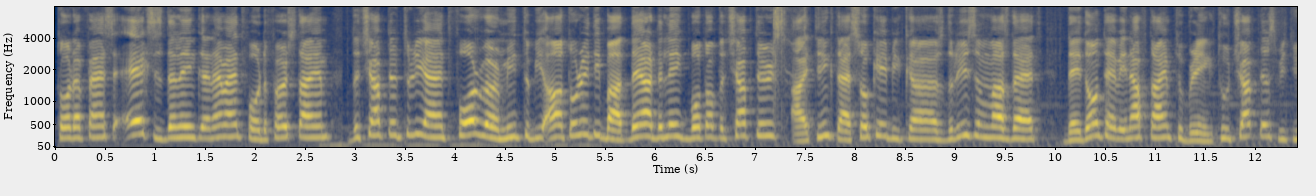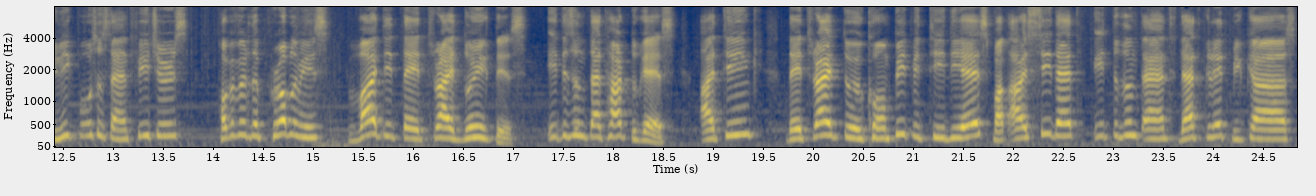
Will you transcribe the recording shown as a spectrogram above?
Tower Defense X is delaying an event for the first time. The chapter 3 and 4 were meant to be out already but they are delaying both of the chapters. I think that's okay because the reason was that they don't have enough time to bring two chapters with unique bosses and features. However, the problem is, why did they try doing this? It isn't that hard to guess. I think they tried to compete with TDS but I see that it didn't end that great because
